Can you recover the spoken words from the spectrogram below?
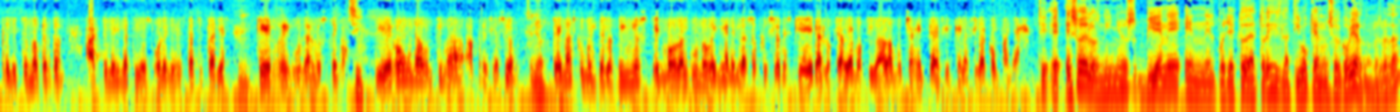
proyectos no, perdón, actos legislativos o leyes estatutarias mm. que regulan los temas. Y dejo una última apreciación. Señor. Temas como el de los niños en modo alguno venían en las objeciones que era lo que había motivado a mucha gente a decir que las iba a acompañar. Sí, e, eso de los niños viene en el proyecto de acto legislativo que anunció el gobierno, ¿no es verdad?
